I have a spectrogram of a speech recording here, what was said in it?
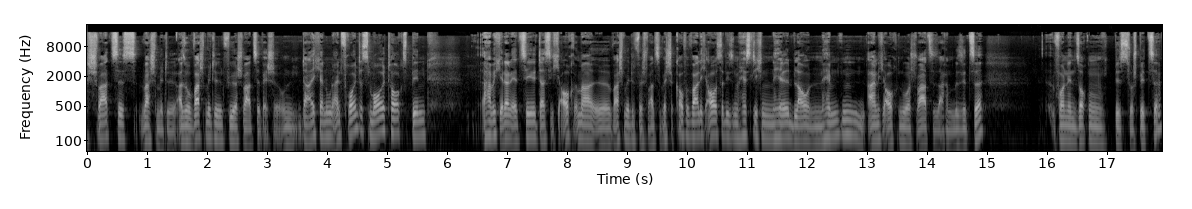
schwarzes Waschmittel, also Waschmittel für schwarze Wäsche. Und da ich ja nun ein Freund des Smalltalks bin, habe ich ihr dann erzählt, dass ich auch immer äh, Waschmittel für schwarze Wäsche kaufe, weil ich außer diesem hässlichen hellblauen Hemden eigentlich auch nur schwarze Sachen besitze. Von den Socken bis zur Spitze.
